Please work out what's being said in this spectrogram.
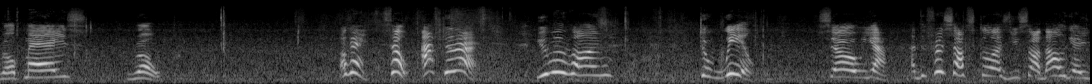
Rope maze, rope. Okay, so move on to wheel. So yeah, at the first obstacle, as you saw, that'll get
